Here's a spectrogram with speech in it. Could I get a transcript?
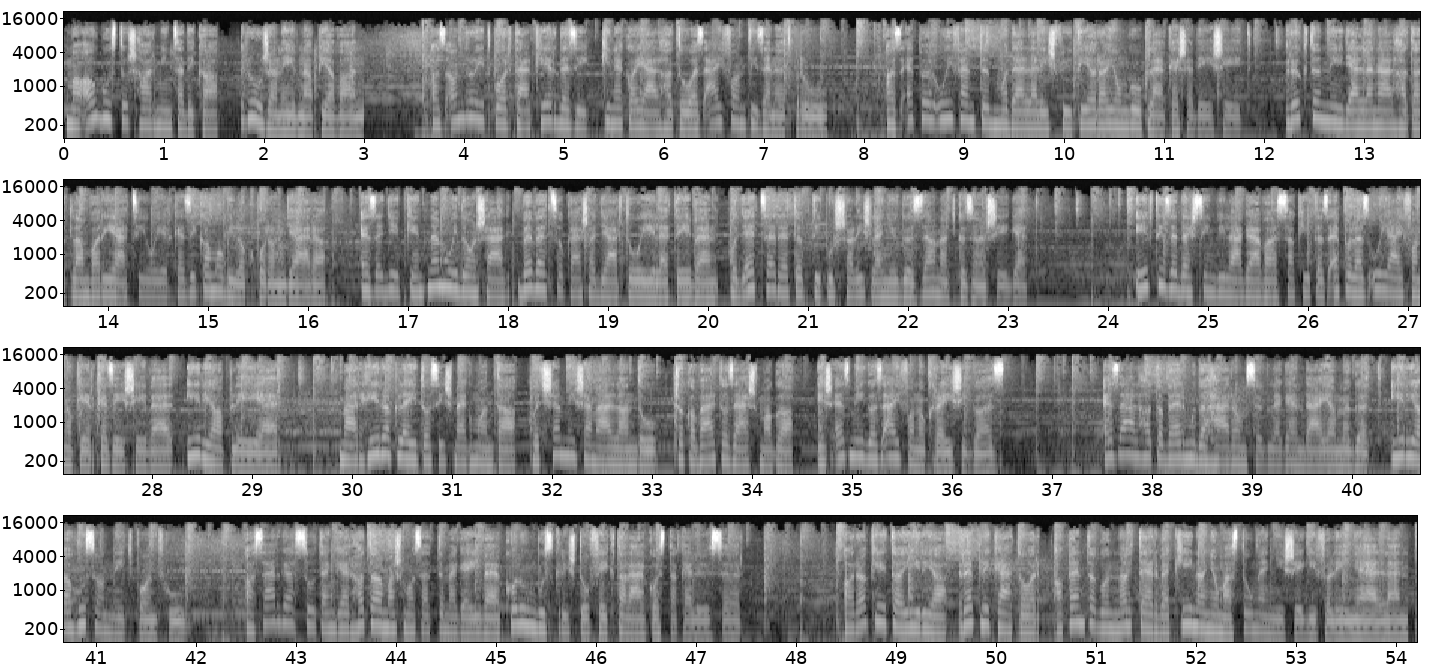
Ma augusztus 30-a, Rózsa névnapja van. Az Android portál kérdezi, kinek ajánlható az iPhone 15 Pro. Az Apple újfent több modellel is fűti a rajongók lelkesedését. Rögtön négy ellenállhatatlan variáció érkezik a mobilok porondjára. Ez egyébként nem újdonság, bevett szokás a gyártó életében, hogy egyszerre több típussal is lenyűgözze a nagy közönséget. Évtizedes színvilágával szakít az Apple az új iPhone-ok érkezésével, írja a Player. Már Hérakleitos is megmondta, hogy semmi sem állandó, csak a változás maga, és ez még az iPhone-okra is igaz. Ez állhat a Bermuda háromszög legendája mögött, írja a 24.hu. A Szárgászó tenger hatalmas moszat tömegeivel Kolumbusz Kristófék találkoztak először. A rakéta írja, replikátor, a Pentagon nagy terve Kína nyomasztó mennyiségi fölénye ellen.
